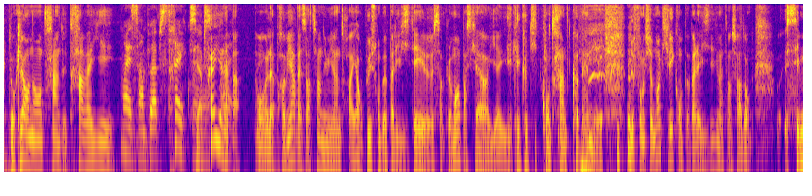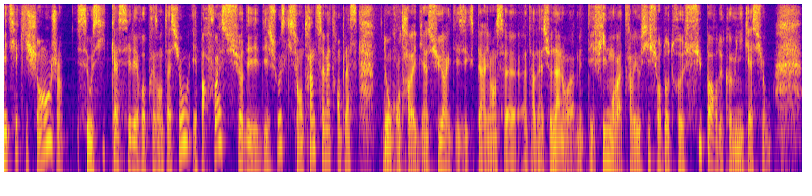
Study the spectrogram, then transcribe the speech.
Donc là, on est en train de travailler. Ouais, c'est un peu abstrait. C'est abstrait, il n'y en a pas la première va sortir en 2023. Et en plus, on ne peut pas les visiter euh, simplement parce qu'il y, a quelques petites contraintes quand même euh, de fonctionnement qui fait qu'on ne peut pas la visiter du matin au soir. Donc, ces métiers qui changent, c'est aussi casser les représentations et parfois sur des, choses qui sont en train de se mettre en place. Donc, on travaille bien sûr avec des expériences euh, internationales, on va mettre des films, on va travailler aussi sur d'autres supports de communication.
